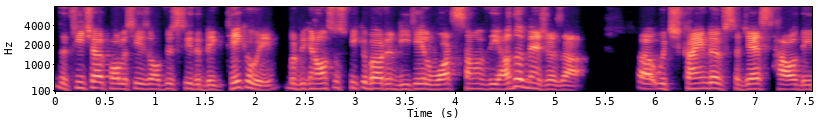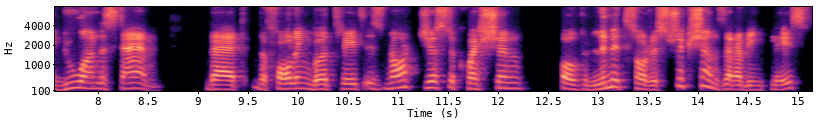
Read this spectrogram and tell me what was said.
the three child policy is obviously the big takeaway, but we can also speak about in detail what some of the other measures are, uh, which kind of suggest how they do understand that the falling birth rates is not just a question of limits or restrictions that are being placed,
